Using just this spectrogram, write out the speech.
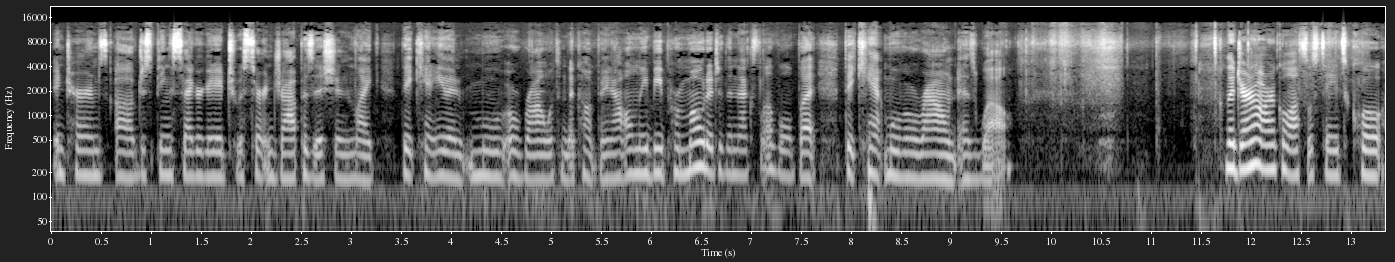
in terms of just being segregated to a certain job position. Like they can't even move around within the company, not only be promoted to the next level, but they can't move around as well. The journal article also states, quote,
